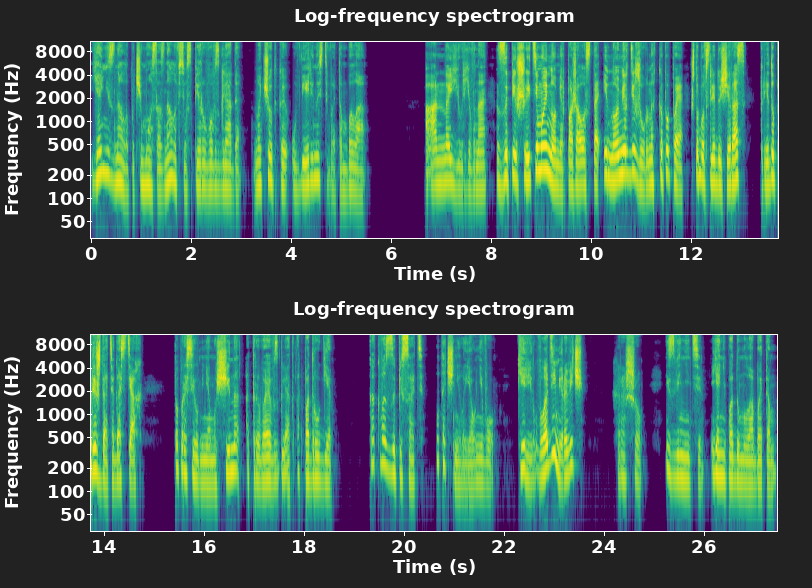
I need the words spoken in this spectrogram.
Я не знала, почему осознала все с первого взгляда, но четкая уверенность в этом была. «Анна Юрьевна, запишите мой номер, пожалуйста, и номер дежурных КПП, чтобы в следующий раз предупреждать о гостях», — попросил меня мужчина, отрывая взгляд от подруги. «Как вас записать?» — уточнила я у него. Кирилл Владимирович». «Хорошо. Извините, я не подумала об этом.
